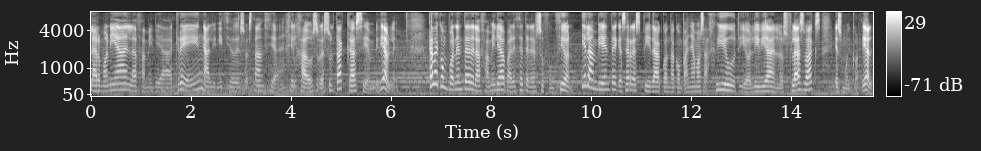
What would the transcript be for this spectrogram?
La armonía en la familia Crane al inicio de su estancia en Hill House resulta casi envidiable. Cada componente de la familia parece tener su función y el ambiente que se respira cuando acompañamos a Hugh y Olivia en los flashbacks es muy cordial.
